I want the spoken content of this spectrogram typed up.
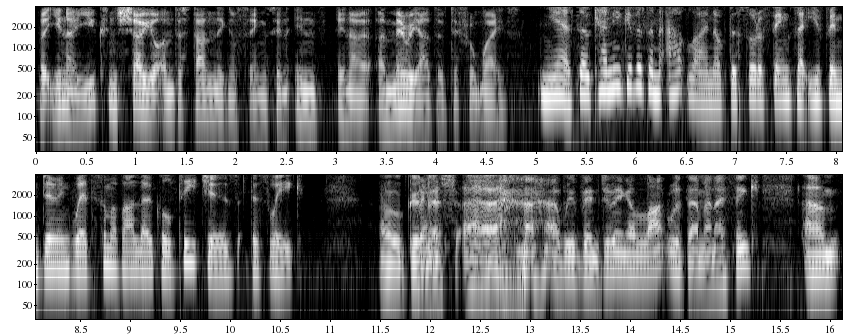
but you know you can show your understanding of things in in in a, a myriad of different ways yeah, so can you give us an outline of the sort of things that you've been doing with some of our local teachers this week? Oh, goodness. Uh, we've been doing a lot with them. And I think um,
